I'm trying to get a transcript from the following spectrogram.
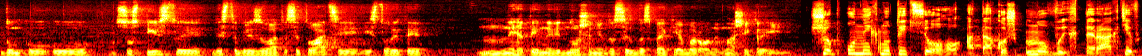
думку у суспільстві, дестабілізувати ситуацію і створити негативне відношення до сил безпеки і оборони в нашій країні. Щоб уникнути цього, а також нових терактів,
